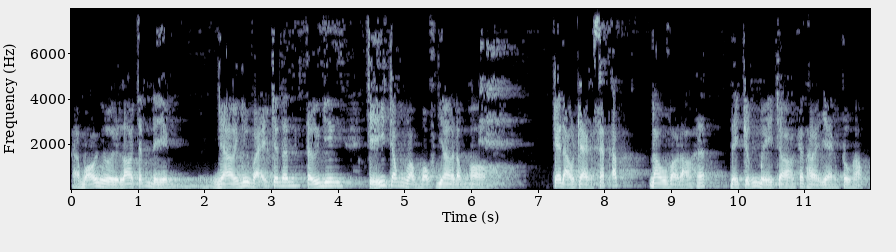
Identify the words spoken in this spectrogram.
À, mỗi người lo chánh điện. Nhờ như vậy cho nên tự nhiên chỉ trong vòng một giờ đồng hồ cái đạo tràng set up đâu vào đó hết để chuẩn bị cho cái thời gian tu học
